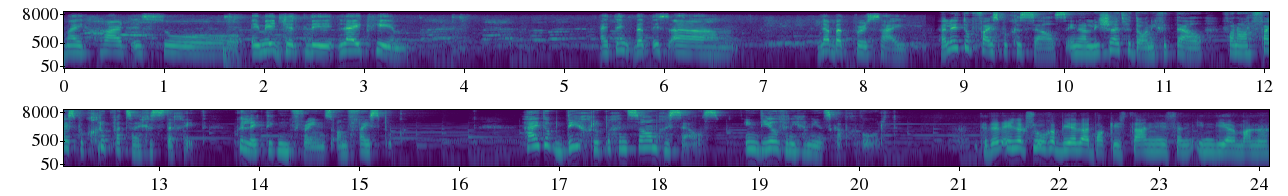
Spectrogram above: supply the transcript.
my heart is so immediately like him. I think that is um, love at first sight. Hulle het op Facebook gesels en Alicia het vir Dani vertel van haar Facebook-groep wat sy gestig het, Collecting Friends on Facebook. Hy het op die groep begin saamgesels en deel van die gemeenskap geword. Dit het eintlik so gebeur dat Pakistaniese en Indiër manne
